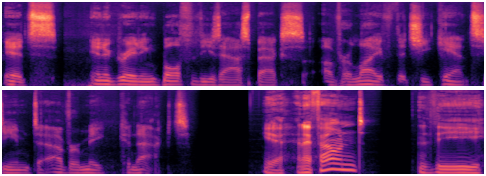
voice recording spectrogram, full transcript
it's integrating both of these aspects of her life that she can't seem to ever make connect. Yeah, and I found the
